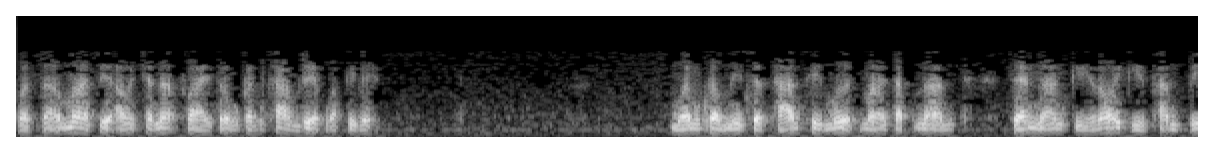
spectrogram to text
ก็สามารถที่เอาชนะฝ่ายตรงกันข้ามเรียกว่ากิเลสเหมือนกับมีสถานที่มืดมาจากนาน แสนนานกี่ร้อยกี่พันปี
